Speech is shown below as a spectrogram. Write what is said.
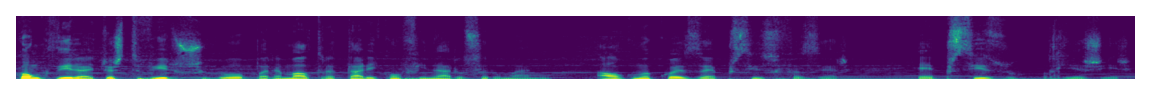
Com que direito este vírus chegou para maltratar e confinar o ser humano? Alguma coisa é preciso fazer. É preciso reagir.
